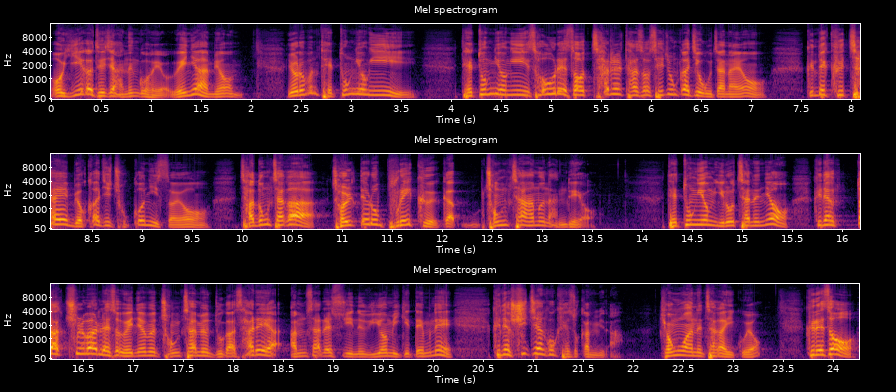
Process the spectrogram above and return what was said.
어, 이해가 되지 않는 거예요. 왜냐하면 여러분 대통령이 대통령이 서울에서 차를 타서 세종까지 오잖아요. 근데 그 차에 몇 가지 조건이 있어요. 자동차가 절대로 브레이크, 그러니까 정차하면 안 돼요. 대통령 1호차는요, 그냥 딱 출발을 해서 왜냐하면 정차하면 누가 살해, 암살할 수 있는 위험이 있기 때문에 그냥 쉬지 않고 계속 갑니다. 경호하는 차가 있고요. 그래서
